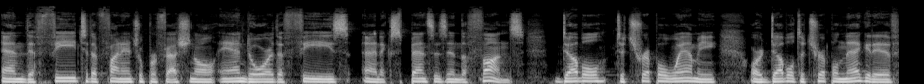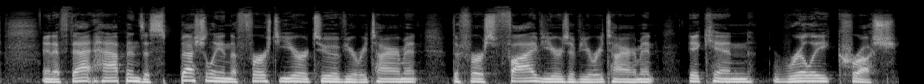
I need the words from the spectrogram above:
and the fee to the financial professional and or the fees and expenses in the funds. Double to triple whammy or double to triple negative. And if that happens, especially in the first year or two of your retirement, the first five years of your retirement, it can really crush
